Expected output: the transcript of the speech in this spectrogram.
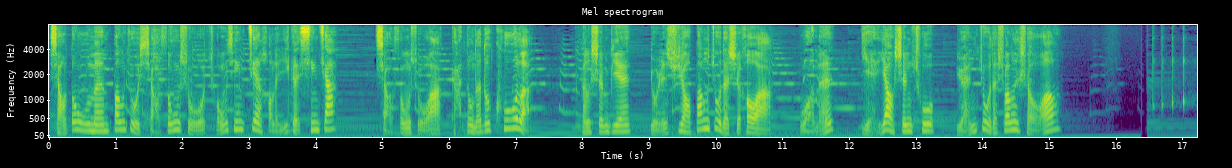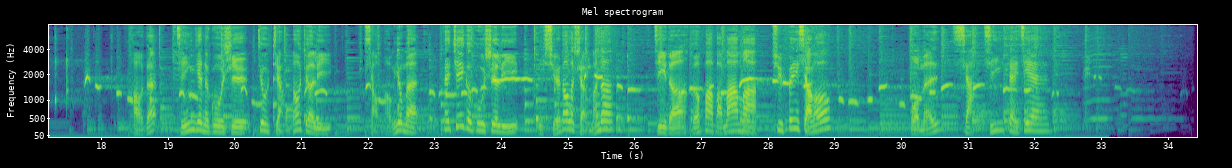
小动物们帮助小松鼠重新建好了一个新家。小松鼠啊，感动的都哭了。当身边有人需要帮助的时候啊，我们也要伸出援助的双手哦。好的，今天的故事就讲到这里。小朋友们，在这个故事里，你学到了什么呢？记得和爸爸妈妈去分享哦。我们下期再见。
